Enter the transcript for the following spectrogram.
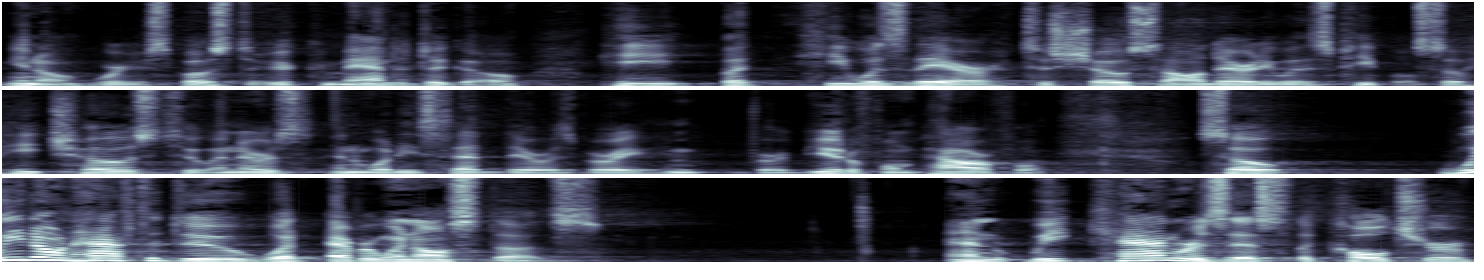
you know, where you're supposed to, you're commanded to go. He, but he was there to show solidarity with his people. So he chose to, and, there's, and what he said there was very, very beautiful and powerful. So we don't have to do what everyone else does. And we can resist the culture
